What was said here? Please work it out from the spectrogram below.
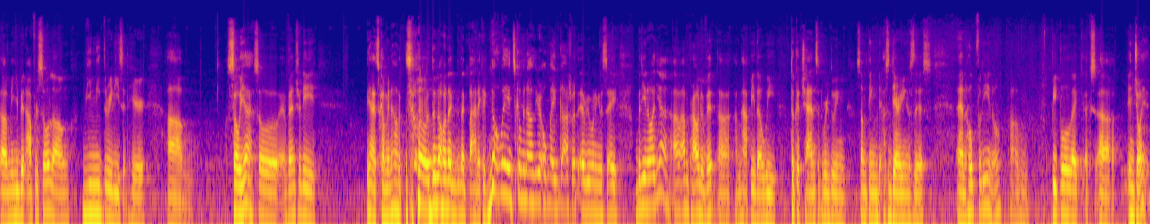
I mean you've been out for so long, we need to release it here. Um, so yeah, so eventually, yeah, it's coming out. So dun ako nag, nagpanic, like, no way, it's coming out here. Oh my gosh, what everyone gonna say? But you know what? Yeah, I'm proud of it. Uh, I'm happy that we took a chance that we're doing something as daring as this, and hopefully, you know. Um, people like uh, enjoy it.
